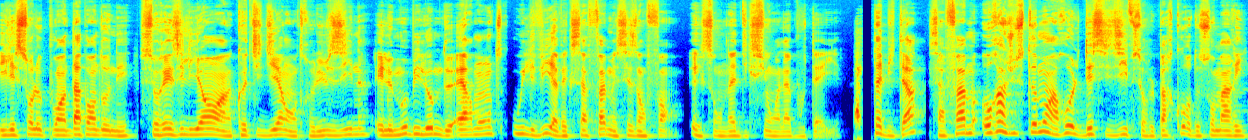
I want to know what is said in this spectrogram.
Il est sur le point d'abandonner, se résiliant à un quotidien entre l'usine et le mobilhome de Hermont où il vit avec sa femme et ses enfants, et son addiction à la bouteille. Tabitha, sa femme, aura justement un rôle décisif sur le parcours de son mari,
